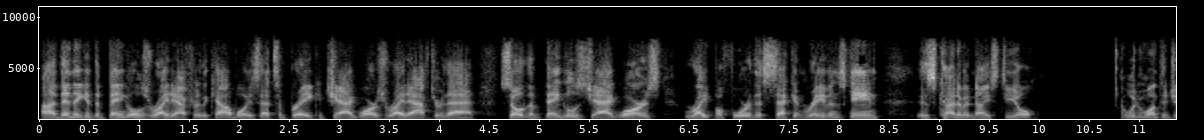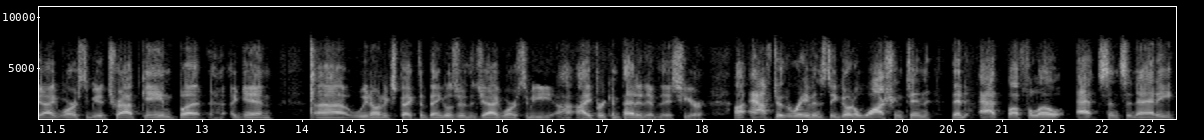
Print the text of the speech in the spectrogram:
Uh, then they get the Bengals right after the Cowboys. That's a break. Jaguars right after that. So the Bengals Jaguars right before the second Ravens game is kind of a nice deal. I wouldn't want the Jaguars to be a trap game, but again, uh, we don't expect the Bengals or the Jaguars to be uh, hyper competitive this year. Uh, after the Ravens, they go to Washington, then at Buffalo, at Cincinnati,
